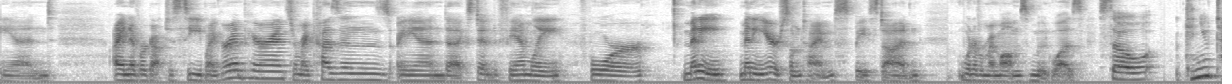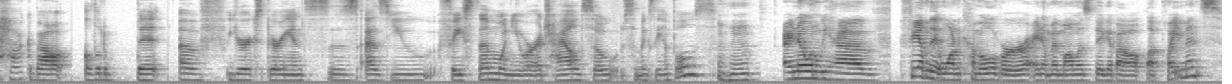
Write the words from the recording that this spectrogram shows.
And I never got to see my grandparents or my cousins and uh, extended family for many, many years sometimes based on whatever my mom's mood was. So, can you talk about a little bit of your experiences as you faced them when you were a child? So, some examples? Mm-hmm. I know when we have family that want to come over, I know my mom was big about appointments.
